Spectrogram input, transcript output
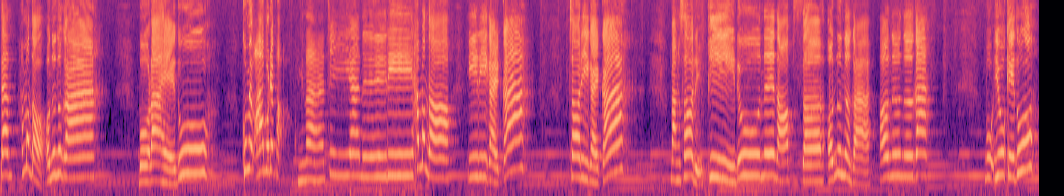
짠! 한 번 더. 어느 누가 뭐라 해도 고민, 아, 머리 아파. 고민하지 않으리. 한 번 더. 이리 갈까? 저리 갈까? 망설일 필요는 없어. 어느 누가, 어느 누가 뭐, 유혹해도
